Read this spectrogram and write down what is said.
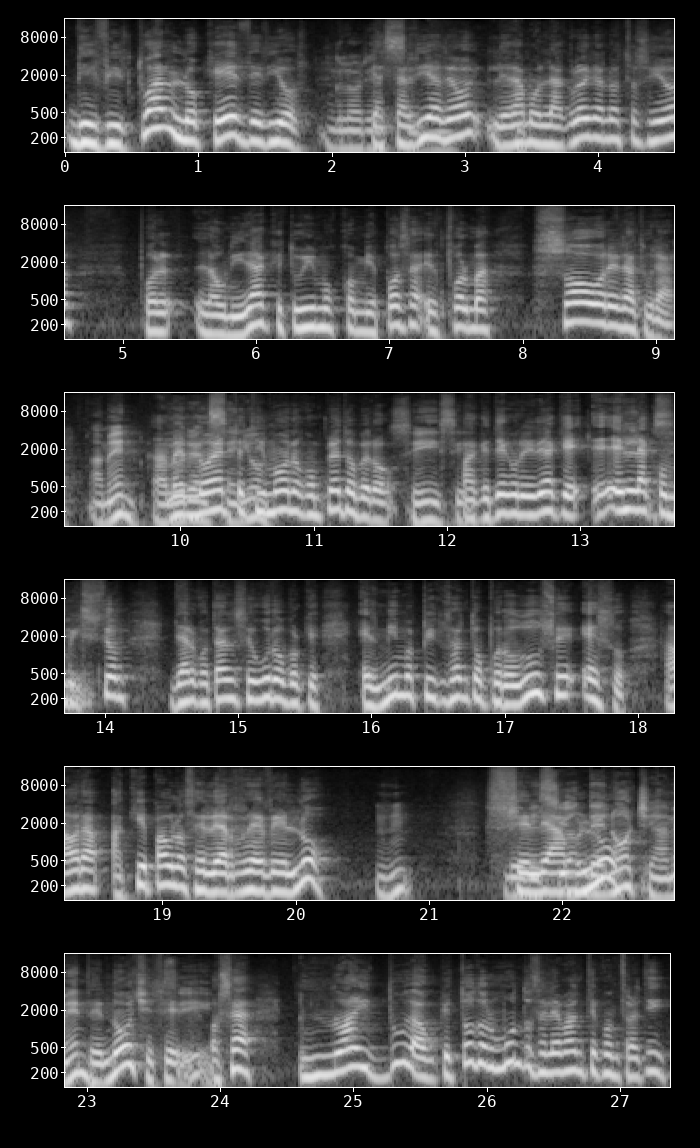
desvirtuar lo que es de Dios. Gloria y hasta el día de hoy le damos la gloria a nuestro Señor por la unidad que tuvimos con mi esposa en forma sobrenatural. Amén. Amén. Gloria No es Señor. testimonio completo, pero Sí, sí. para que tengan una idea que es la convicción de algo tan seguro porque el mismo Espíritu Santo produce eso. Ahora aquí Pablo se le reveló Se le habló de noche, amén. De noche, se- Sí. o sea, no hay duda, aunque todo el mundo se levante contra ti.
